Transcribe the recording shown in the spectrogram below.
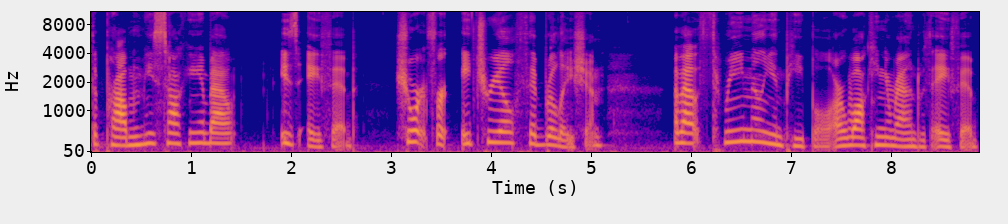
The problem he's talking about is AFib, short for atrial fibrillation. About 3 million people are walking around with AFib,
